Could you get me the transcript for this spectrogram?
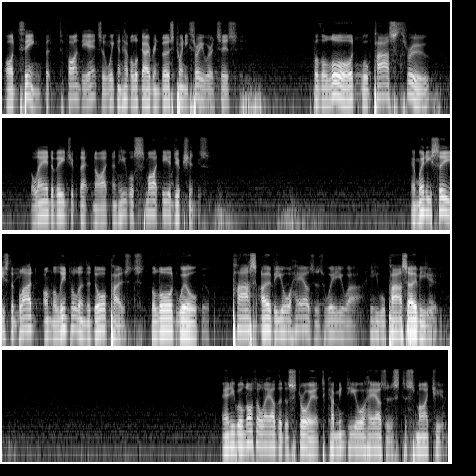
uh, odd thing? But to find the answer, we can have a look over in verse 23 where it says, For the Lord will pass through the land of Egypt that night, and he will smite the Egyptians. And when he sees the blood on the lintel and the doorposts, the Lord will pass over your houses where you are. He will pass over you. And he will not allow the destroyer to come into your houses to smite you.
